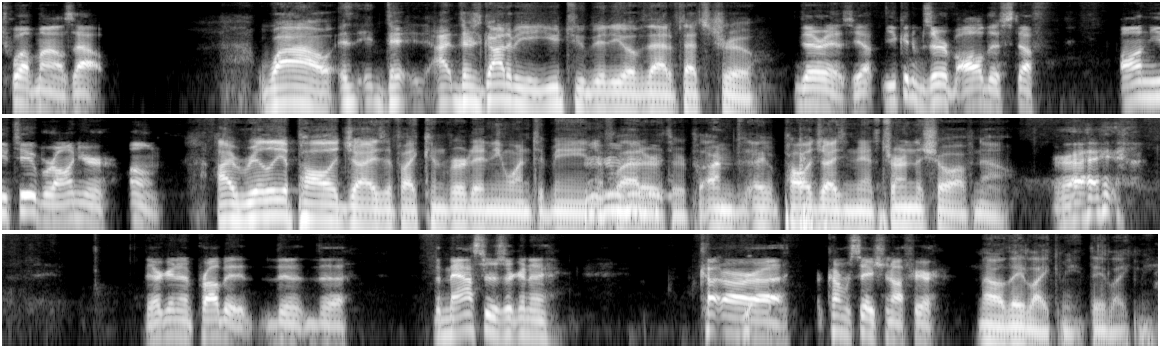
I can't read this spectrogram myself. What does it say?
12 miles out. wow. It, it- there, I, there's got to be a YouTube video of that if that's true. There is, yep. You can observe all this stuff on YouTube or on your own. I really apologize if I convert anyone to being a flat earther. I'm apologizing, man. Turn the show off now. right? They're gonna probably the the the masters are gonna cut our, uh, our conversation off here. No, they like me. They like me.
